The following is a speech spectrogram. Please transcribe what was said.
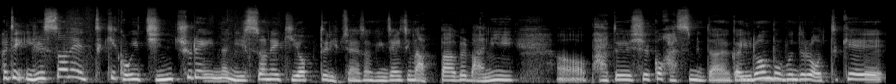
하여튼 일선에 특히 거기 진출해 있는 일선의 기업들 입장에서는 굉장히 지금 압박을 많이 어, 받으실 것 같습니다. 그러니까 이런 음. 부분들을 어떻게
